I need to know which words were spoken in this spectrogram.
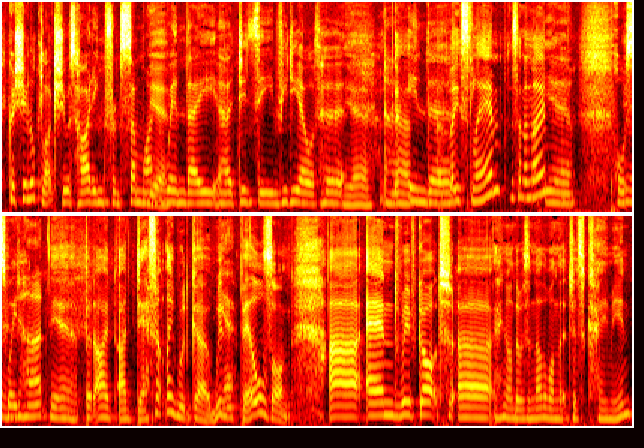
because she looked like she was hiding from someone Yeah. when they uh, did the video of her yeah, uh, in the Elisa Lam is that her name? yeah, poor Yeah. sweetheart. Yeah, but I, I definitely would go with Yeah. bells on. Uh, and we've got, uh, hang on, there was another one that just came in.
